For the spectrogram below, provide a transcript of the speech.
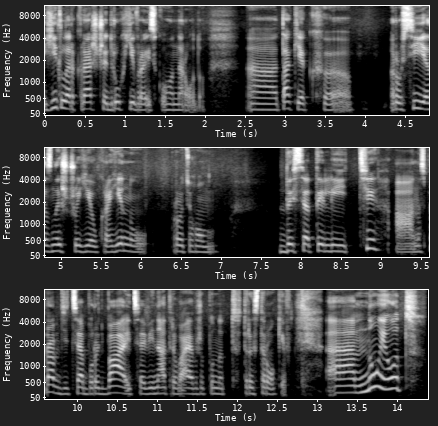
Гітлер кращий друг єврейського народу. Е, так як е, Росія знищує Україну протягом десятиліть, а насправді ця боротьба і ця війна триває вже понад 300 років. Е, ну і от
